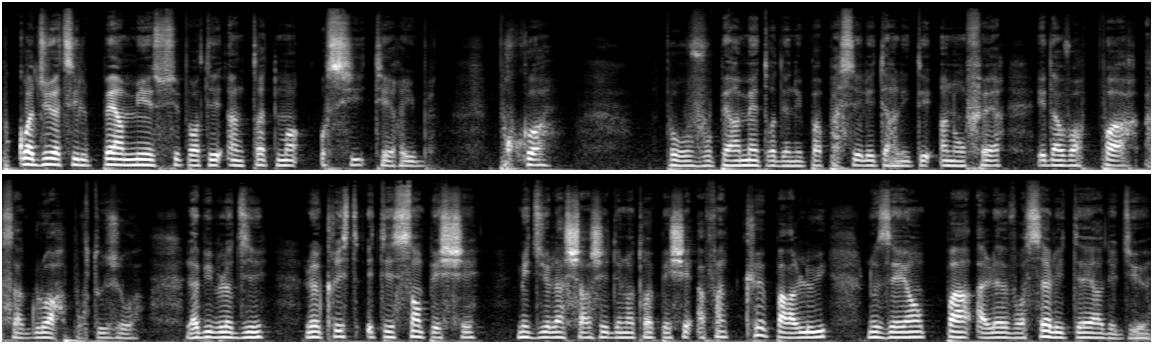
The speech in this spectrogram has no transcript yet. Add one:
Pourquoi Dieu a-t-il permis et supporté un traitement aussi terrible? Pourquoi? Pour vous permettre de ne pas passer l'éternité en enfer et d'avoir part à sa gloire pour toujours. La Bible dit, le Christ était sans péché, mais Dieu l'a chargé de notre péché afin que par lui nous ayons part à l'œuvre salutaire de Dieu.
